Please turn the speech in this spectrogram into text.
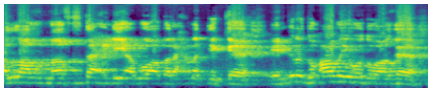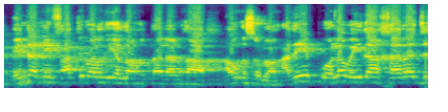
அல்லாஹும்ம அஃப்தஹ் லி அபுவாப ரஹ்மத்திக்க என்கிற துஆவை ஓதுவாங்க. என்று அன்னை ஃபாத்திமா ரதி அல்லாஹு அன்ஹா? அவங்க சொல்லுவாங்க. அதே போல வைதா ஹரஜ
